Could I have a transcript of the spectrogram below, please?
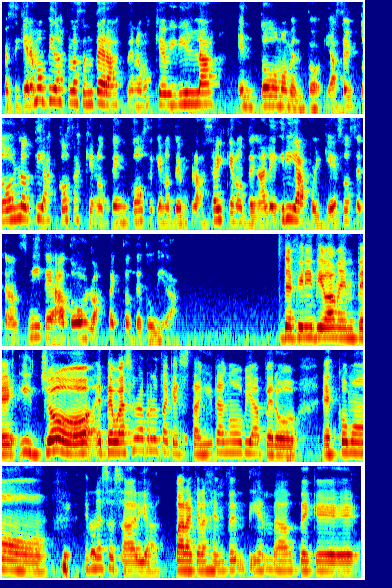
pues si queremos vidas placenteras, tenemos que vivirla en todo momento y hacer todos los días cosas que nos den goce, que nos den placer, que nos den alegría, porque eso se transmite a todos los aspectos de tu vida. Definitivamente. Y yo eh, te voy a hacer una pregunta que es tan y tan obvia, pero es como, es necesaria para que la gente entienda de que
